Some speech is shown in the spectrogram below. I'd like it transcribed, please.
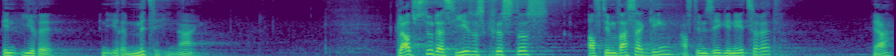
in ihre, in ihre Mitte hinein. Glaubst du, dass Jesus Christus auf dem Wasser ging, auf dem See Genezareth? Ja?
